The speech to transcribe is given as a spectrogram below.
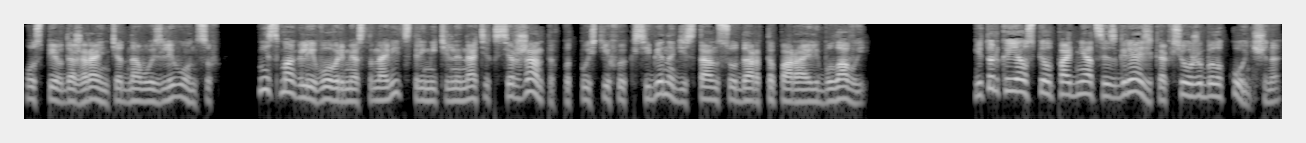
успев даже ранить одного из ливонцев, не смогли вовремя остановить стремительный натиск сержантов, подпустив их к себе на дистанцию удар топора или булавы. Не только я успел подняться из грязи, как все уже было кончено.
